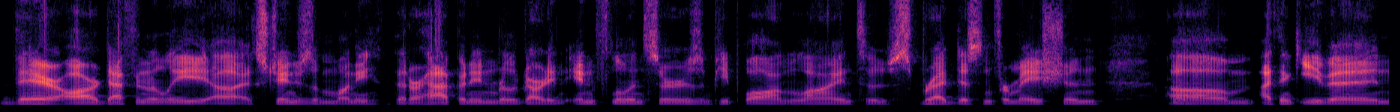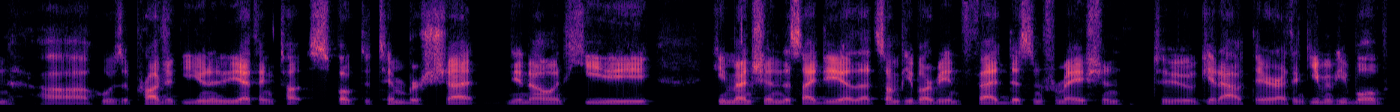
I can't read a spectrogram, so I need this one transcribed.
there are definitely uh, exchanges of money that are happening regarding influencers and people online to spread disinformation. Um, I think even uh, who was it, Project Unity? I think t- spoke to Tim Burchett, you know, and he he mentioned this idea that some people are being fed disinformation to get out there. I think even people have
